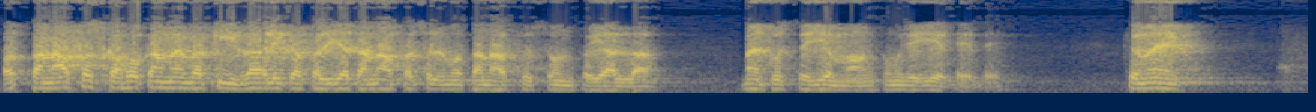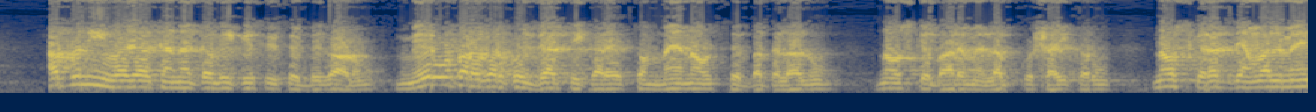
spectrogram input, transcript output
اور تنافس کا حکم ہے وکیل علی کا فلیہ تنافس المتنافس سن تو یا اللہ، میں تجھ سے یہ مانگ، تو مجھے یہ دے دے کہ میں اپنی وجہ سے نہ کبھی کسی سے بگاڑوں۔ میرے اوپر اگر کوئی زیادتی کرے تو میں نہ اس سے بدلا لوں، نہ اس کے بارے میں لب کشائی کروں، نہ اس کے رد عمل میں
